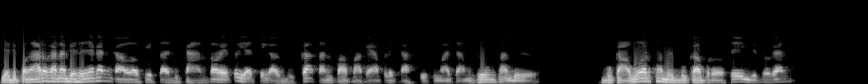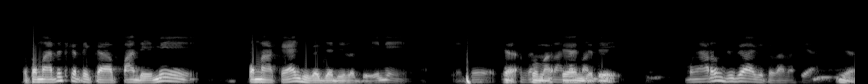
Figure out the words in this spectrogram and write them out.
jadi pengaruh. Karena biasanya kan kalau kita di kantor itu ya tinggal buka tanpa pakai aplikasi semacam Zoom sambil buka Word sambil buka browsing gitu kan. Otomatis ketika pandemi pemakaian juga jadi lebih ini. Itu Ya, pemakaian jadi- mengaruh juga gitu kan Mas ya? Ya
